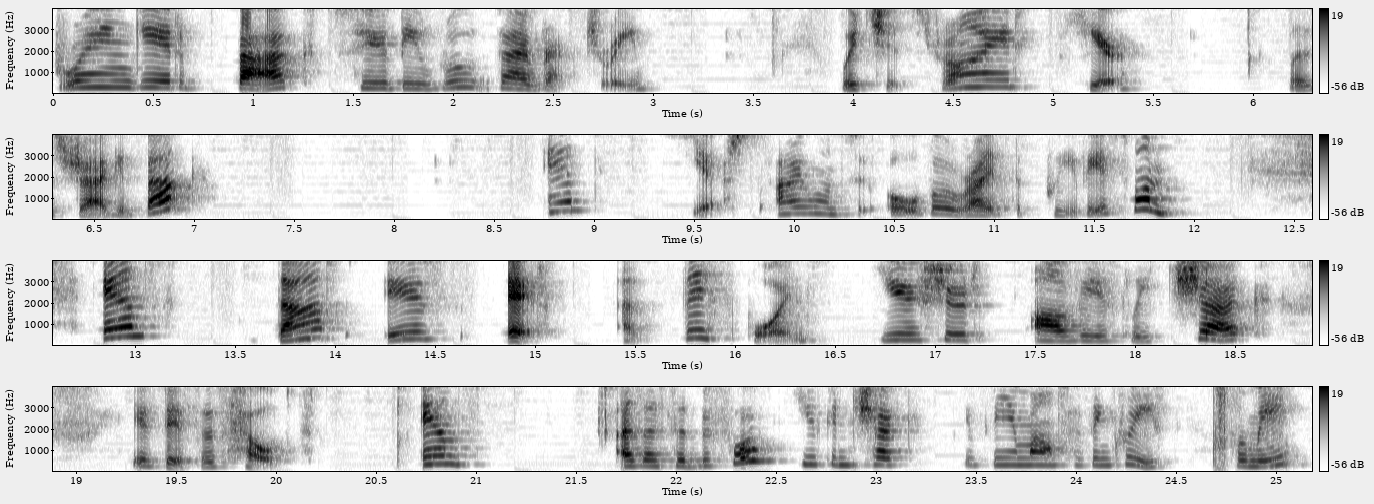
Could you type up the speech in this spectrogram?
bring it back to the root directory which is right here. Let's drag it back. And yes, I want to overwrite the previous one. And that is it. At this point, you should obviously check if this has helped. And as I said before, you can check if the amount has increased. For me,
